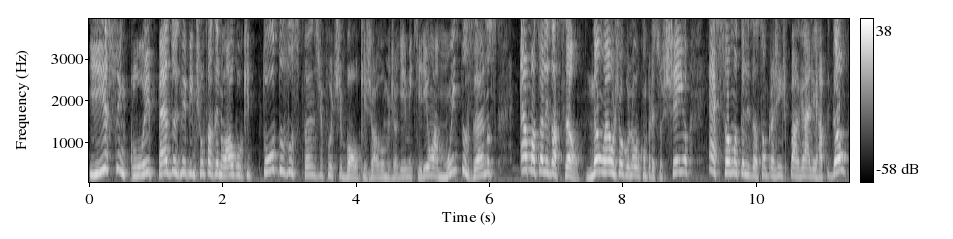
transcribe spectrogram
E isso inclui PES 2021 fazendo algo que todos os fãs de futebol que jogam videogame queriam há muitos anos. É uma atualização. Não é um jogo novo com preço cheio, é só uma atualização pra gente pagar ali rapidão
